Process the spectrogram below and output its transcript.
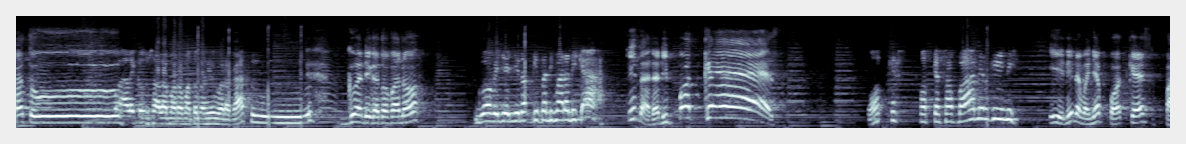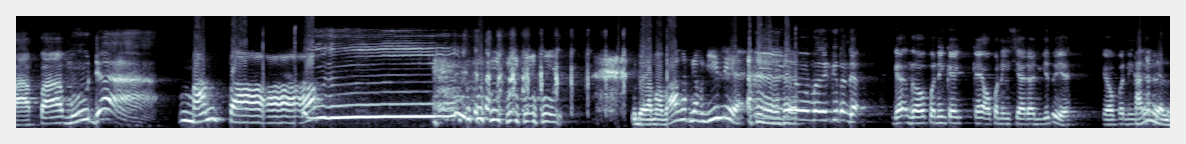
wabarakatuh. Waalaikumsalam warahmatullahi wabarakatuh. Gue Andika Tovano. Gua BJ Jinak kita di mana Dika? Kita ada di podcast. Podcast podcast apaan nih ini? Ini namanya podcast Papa Muda. Mantap. Uhuh. Udah lama banget gak begini ya? Lama banget kita nggak nggak nggak opening kayak kayak opening siaran gitu ya? Kayak opening. Kangen gak lu?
